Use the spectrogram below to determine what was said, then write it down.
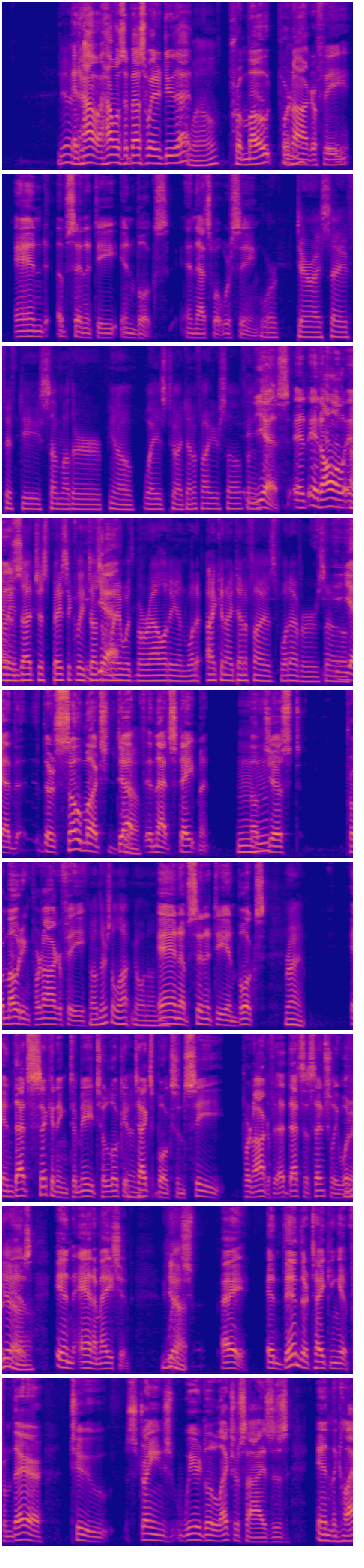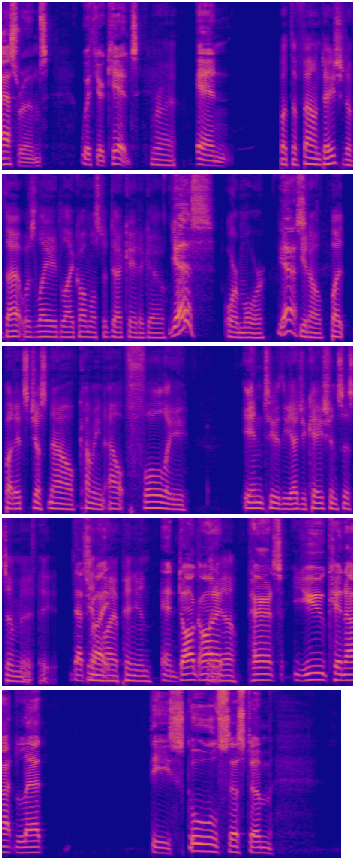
Yeah. And just- how how is the best way to do that? Well, promote mm-hmm. pornography and obscenity in books, and that's what we're seeing. or dare I say, 50 some other, you know, ways to identify yourself. As, Yes, it, it all I mean, is. that just basically does Yeah. away with morality and what I can identify as whatever. So, yeah, th- there's so much depth in that statement Mm-hmm. of just promoting pornography oh, there's a lot going on. there. and obscenity in books, right. and that's sickening to me to look at textbooks and see pornography. That, that's essentially what it Yeah. is in animation. Yeah. Which, hey, and then they're taking it from there to strange, weird little exercises in Mm-hmm. the classrooms with your kids. Right. And But the foundation of that was laid like almost a decade ago yes, or more. yes, you know but but it's just now coming out fully into the education system uh, That's in right. my opinion and doggone But it, yeah. parents, you cannot let the school system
